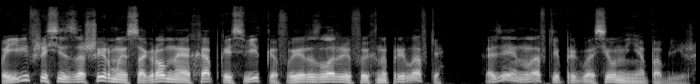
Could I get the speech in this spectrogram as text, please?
Появившись из-за ширмы с огромной охапкой свитков и разложив их на прилавке, Хозяин лавки пригласил меня поближе.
